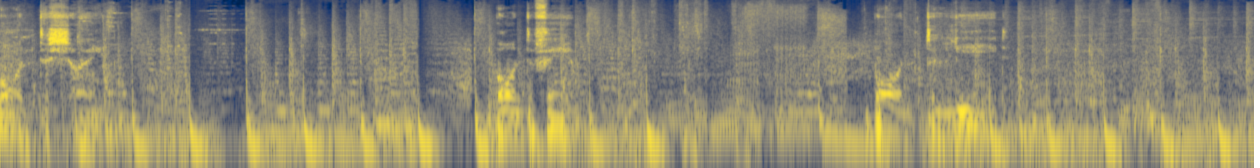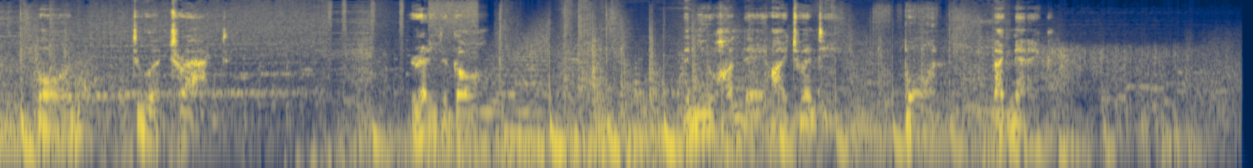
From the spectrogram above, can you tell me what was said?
Born to shine. Born to fame. Born to lead. Born to attract. Ready to go? The new Hyundai i20. Born magnetic.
